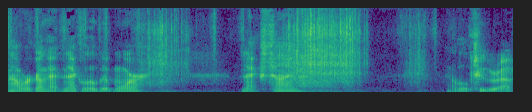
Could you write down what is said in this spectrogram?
I'll work on that neck a little bit more next time. A little too rough.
